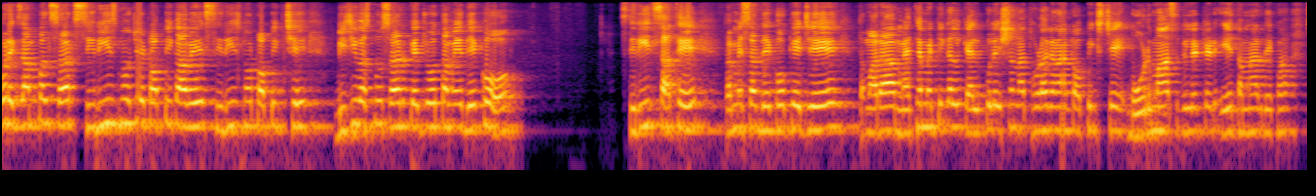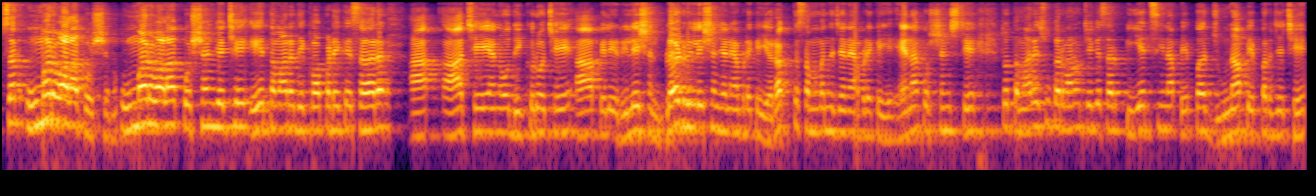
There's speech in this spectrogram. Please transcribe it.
ફોર એક્ઝામ્પલ સર સિરીઝનો જે ટોપિક આવે સિરીઝનો ટોપિક છે. બીજી વસ્તુ, સર, કે જો તમે દેખો સિરીઝ સાથે તમે સર દેખો કે જે તમારા મેથેમેટિકલ કેલ્ક્યુલેશનના થોડા ઘણા ટોપિક્સ છે બોર્ડમાં રિલેટેડ એ તમારે દેખવા સર, ઉંમરવાળા ક્વેશ્ચન ઉંમરવાળા ક્વેશ્ચન જે છે, એ તમારે દેખવા પડે કે સર, આ આ છે, એનો દીકરો છે, આ પેલી રિલેશન બ્લડ રિલેશન જેને આપણે કહીએ, રક્ત સંબંધ જેને આપણે કહીએ, એના ક્વેશ્ચન્સ છે. તો તમારે શું કરવાનું છે કે સર પીએચસીના પેપર જૂના પેપર જે છે,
